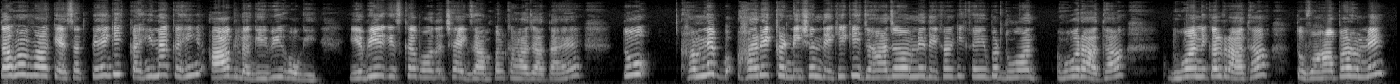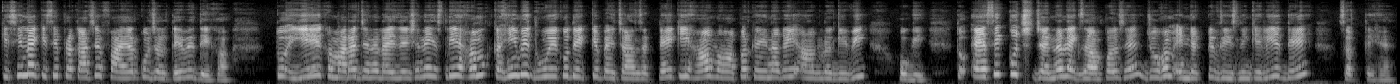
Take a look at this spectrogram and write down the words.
तब हम वहाँ कह सकते हैं कि कहीं ना कहीं आग लगी हुई होगी। ये भी एक इसका बहुत अच्छा एग्ज़ाम्पल कहा जाता है। तो हमने हर एक कंडीशन देखी कि जहाँ जहाँ हमने देखा कि कहीं पर धुआँ हो रहा था, धुआँ निकल रहा था तो वहाँ पर हमने किसी ना किसी प्रकार से फायर को जलते हुए देखा। तो ये एक हमारा जनरलाइजेशन है, इसलिए हम कहीं भी धुएँ को देख के पहचान सकते हैं कि हाँ वहाँ पर कहीं ना कहीं आग लगी हुई होगी। तो ऐसे कुछ जनरल एग्जाम्पल्स हैं जो हम इंडक्टिव रीजनिंग के लिए दे सकते हैं।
